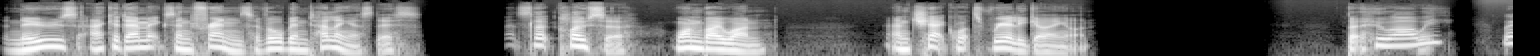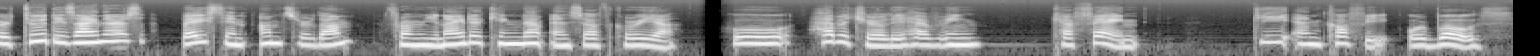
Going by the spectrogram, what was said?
The news, academics, and friends have all been telling us this. Let's look closer, one by one, and check what's really going on. But who are we? We're two designers based in Amsterdam from United Kingdom and South Korea who habitually having caffeine, tea and coffee or both.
